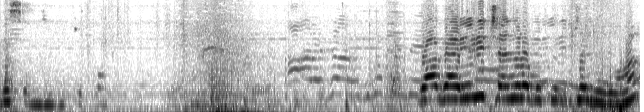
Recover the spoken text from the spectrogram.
Che senso tutto qua? Raga, io riccendolo perché arrivo, eh?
